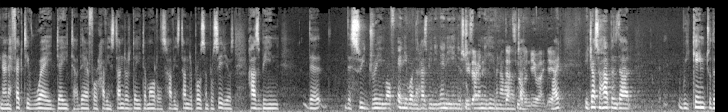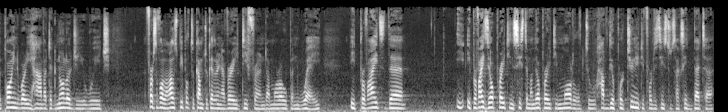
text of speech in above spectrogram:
in an effective way data, therefore having standard data models, having standard process and procedures, has been the the sweet dream of anyone that has been in any industry for any given amount That's of not time a new idea. right? It just so happens that we came to the point where you have a technology which, first of all, allows people to come together in a very different and more open way. It provides the it, it provides the operating system and the operating model to have the opportunity for these things to succeed better,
